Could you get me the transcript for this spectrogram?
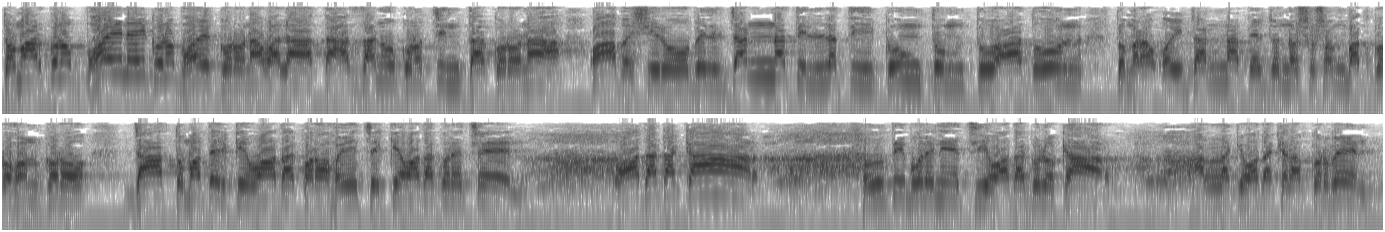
তোমার কোনো ভয় নেই, কোনো ভয় করো না। ওয়ালা তাহাজানু কোনো চিন্তা করো না। ওয়াবশিরু বিল জান্নাতিল্লাতি কুনতুম তুআদুন। তোমরা ওই জান্নাতের জন্য সুসংবাদ গ্রহণ করো, যা তোমাদেরকে ওয়াদা করা হয়েছে। কে ওয়াদা করেছেন? ওয়াদাটা কার? শুরুতেই বলে নিয়েছি, ওয়াদাগুলো কার? আল্লাহকে ওয়াদা খেলাপ করবেন?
